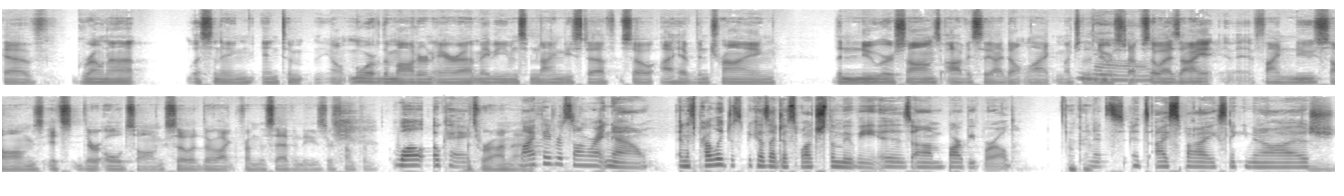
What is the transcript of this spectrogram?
have grown up listening into you know more of the modern era, maybe even some '90s stuff. So I have been trying the newer songs. Obviously, I don't like much of the newer stuff. So as I uh, find new songs, it's they're old songs, so they're like from the '70s or something. well, okay. That's where I'm at. My favorite song right now, and it's probably just because I just watched the movie, is um, Barbie World, okay, and it's it's Ice Spice, Nicki Minaj, Mm.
